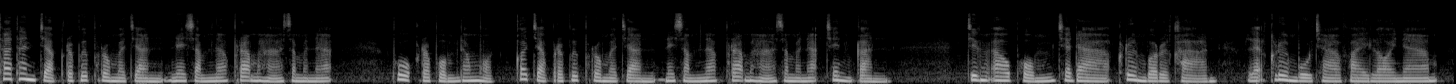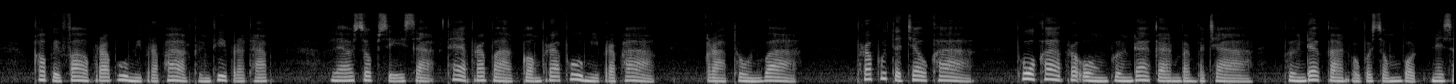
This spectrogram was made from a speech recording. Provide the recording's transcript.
ถ้าท่านจับประพฤติพรหมจรรย์ในสำนักพระมหาสมณะ พวกกระผมทั้งหมดก็จะประพฤติพรหมจรรย์ในสำนักพระมหาสมณะเช่นกัน จึงเอาผมชดา เครื่องบริขาร และเครื่องบูชาไฟลอยน้ำเข้าไปเฝ้าพระผู้มีพระภาคถึงที่ประทับ แล้วซบศีรษะแทบพระบาทของพระผู้มีพระภาค กราบทูลว่า พระพุทธเจ้าข้า พวกข้าพระองค์พึงได้การบรรพชา พึงได้การอุปสมบทในส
